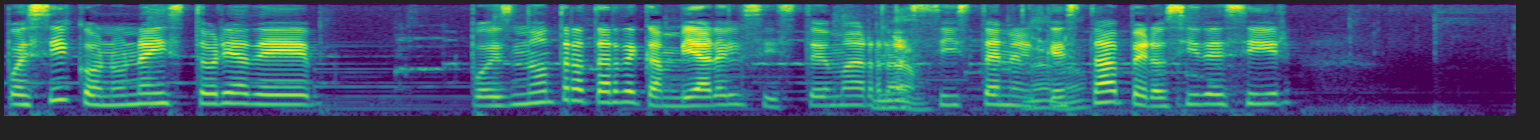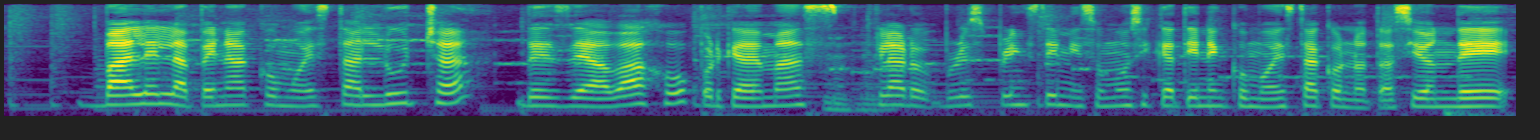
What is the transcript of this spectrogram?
pues sí, con una historia de, pues no tratar de cambiar el sistema racista en el que está, pero sí decir, vale la pena como esta lucha desde abajo, porque además, claro, Bruce Springsteen y su música tienen como esta connotación de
